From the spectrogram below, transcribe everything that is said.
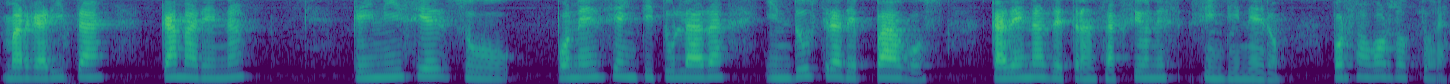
Margarita Camarena que inicie su ponencia intitulada Industria de Pagos, Cadenas de Transacciones sin Dinero. Por favor, doctora.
